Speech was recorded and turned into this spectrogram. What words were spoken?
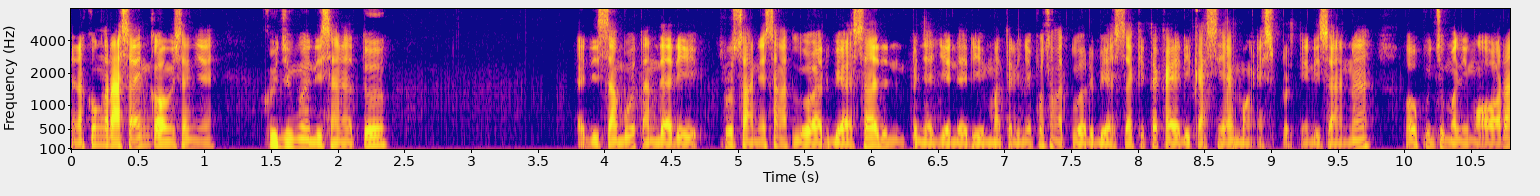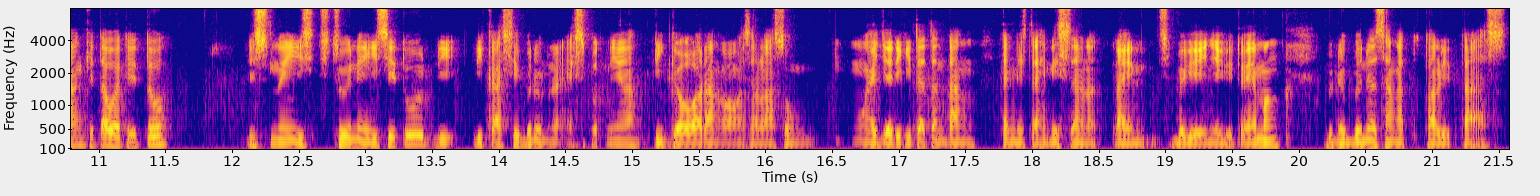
Dan aku ngerasain kalau misalnya kunjungan di sana tuh eh, disambutan dari perusahaannya sangat luar biasa dan penyajian dari materinya pun sangat luar biasa. Kita kayak dikasih emang expertnya di sana. Walaupun cuma lima orang, kita waktu itu di Suneishi itu di, dikasih benar-benar expertnya tiga orang kalau nggak salah langsung mengajari kita tentang teknis-teknis dan lain sebagainya gitu. Emang benar-benar sangat totalitas.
